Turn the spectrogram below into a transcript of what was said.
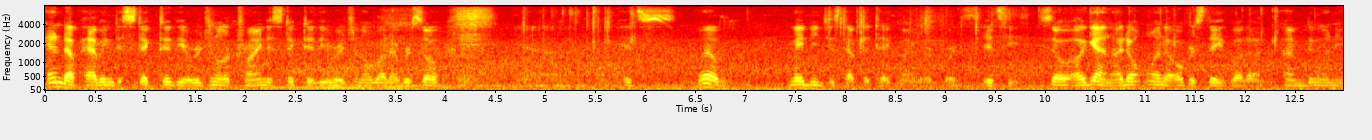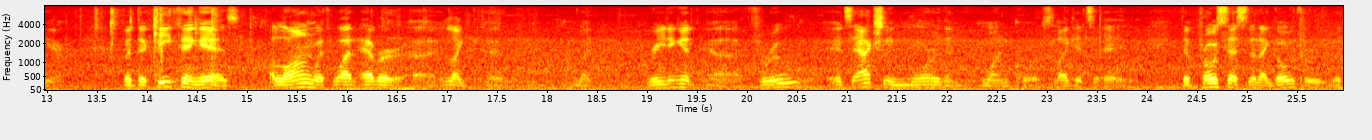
end up having to stick to the original or trying to stick to the original, whatever. So yeah, it's well, maybe just have to take my word for it. It's, it's easy. So again, I don't want to overstate what I'm, I'm doing here. But the key thing is, along with whatever, uh, like, uh, like reading it uh, through, it's actually more than one course. Like it's a, the process that I go through, with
